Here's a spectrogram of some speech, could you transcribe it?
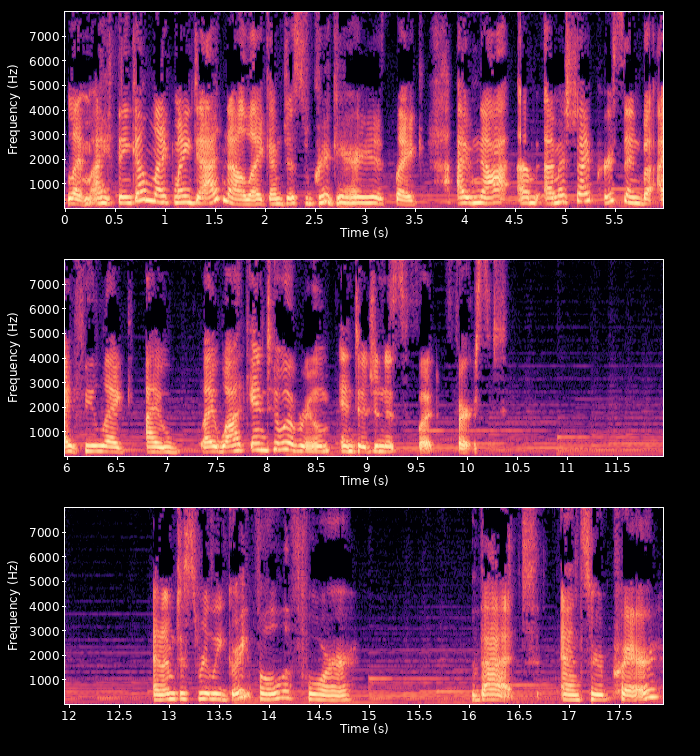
like, I think I'm like my dad now. Like I'm just gregarious. Like I'm not, I'm, a shy person, but I feel like I, I walk into a room indigenous foot first. And I'm just really grateful for that answered prayer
